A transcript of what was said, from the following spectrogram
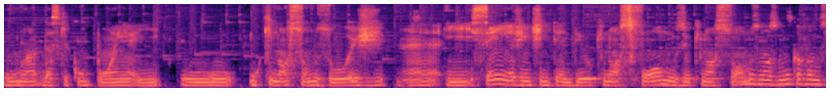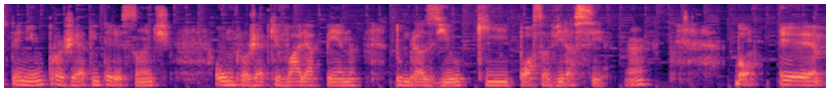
uma das que compõe aí o, o que nós somos hoje, né? E sem a gente entender o que nós fomos e o que nós somos, nós nunca vamos ter nenhum projeto interessante ou um projeto que vale a pena do Brasil que possa vir a ser, né? Bom, é,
